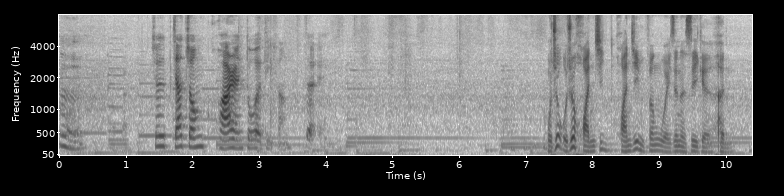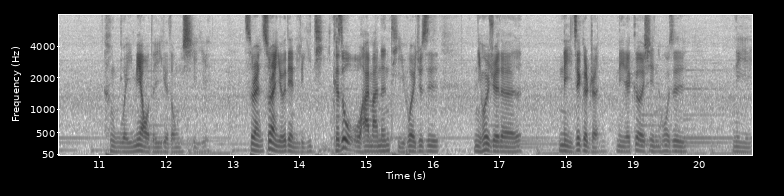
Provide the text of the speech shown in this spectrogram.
嗯，就是比较中华人多的地方。对，我觉得我觉得环境环境氛围真的是一个很很微妙的一个东西耶。虽然虽然有点离题，可是我我还蛮能体会，就是你会觉得你这个人、你的个性，或是你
